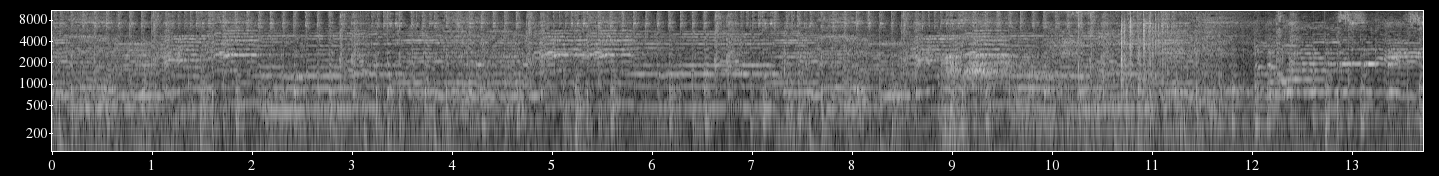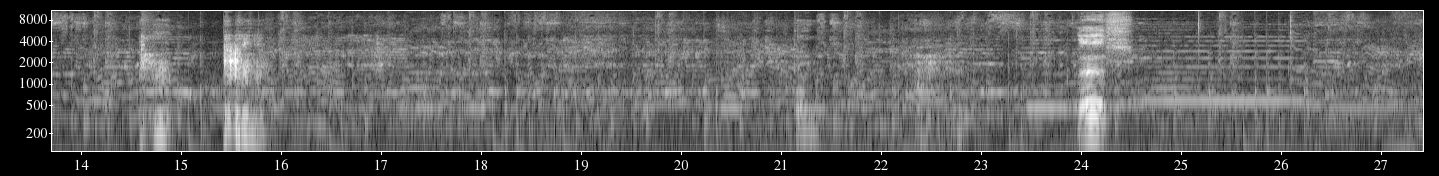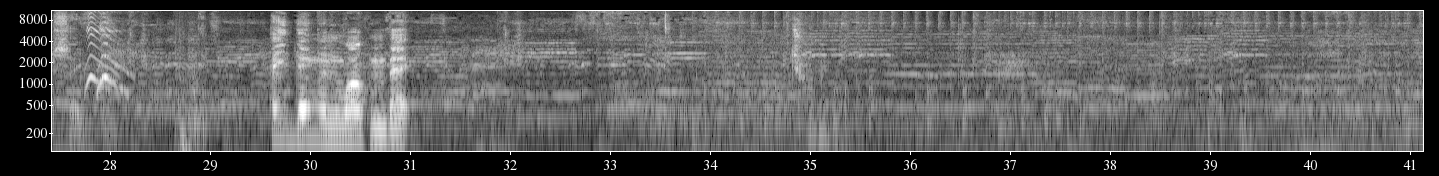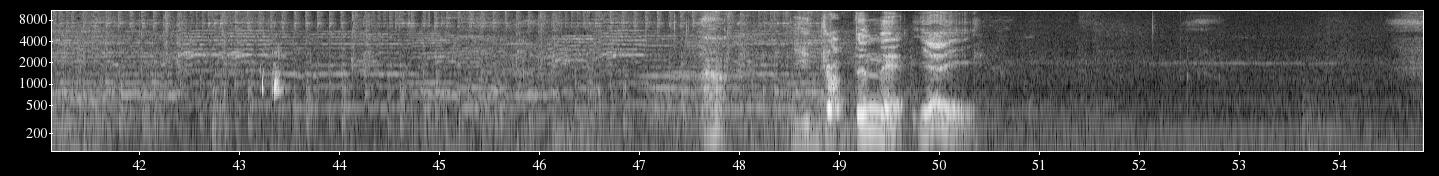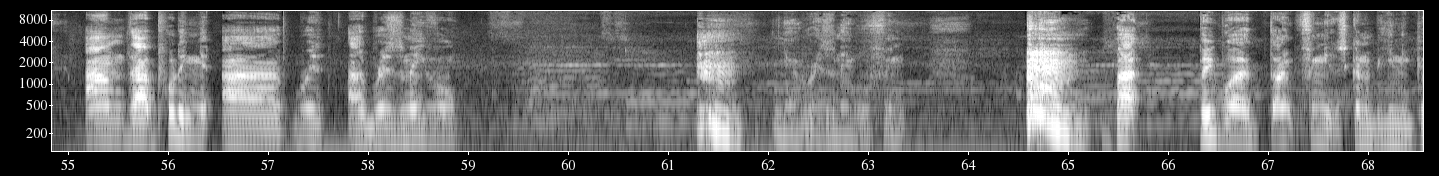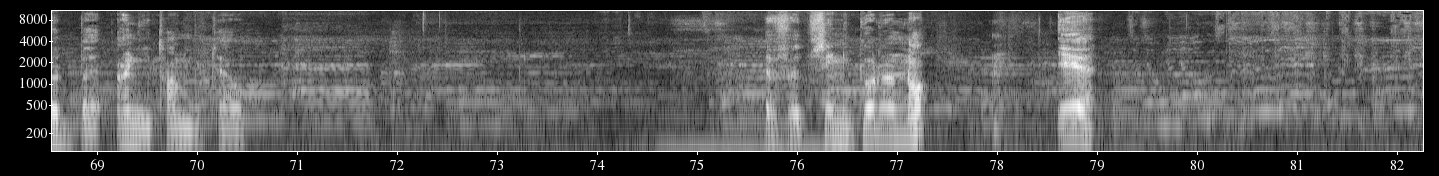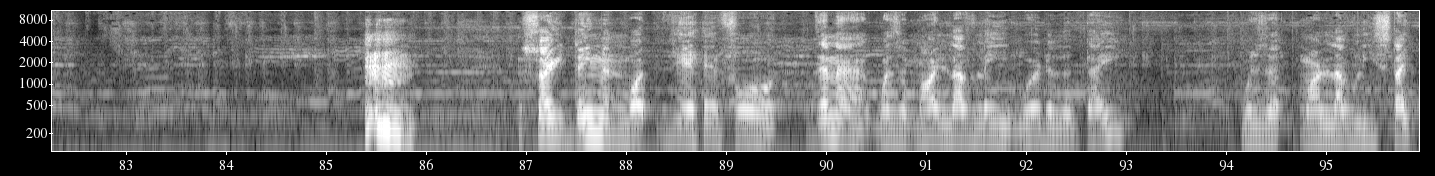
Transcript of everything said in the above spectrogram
They're putting uh, Re- uh Resident Evil, new Resident Evil thing, but big word. don't think it's gonna be any good. But only time will tell. If it's any good or not. Yeah. So, Demon, what you have for dinner? Was it my lovely word of the day? Was it my lovely steak?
